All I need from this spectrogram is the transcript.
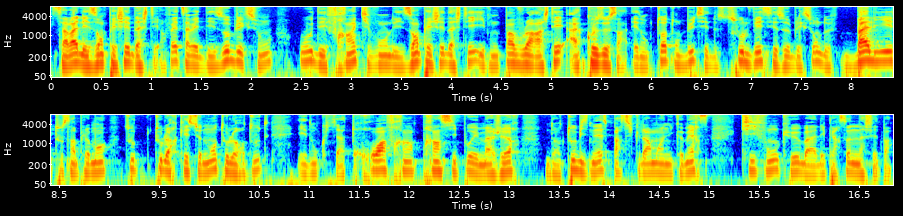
Ça va les empêcher d'acheter. En fait, ça va être des objections ou des freins qui vont les empêcher d'acheter, ils vont pas vouloir acheter à cause de ça. Et donc toi, ton but, c'est de soulever ces objections, de balayer tout simplement tous leurs questionnements, tous leurs doutes. Et donc il y a trois freins principaux et majeurs dans tout business, particulièrement en e-commerce, qui font que bah, les personnes n'achètent pas.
